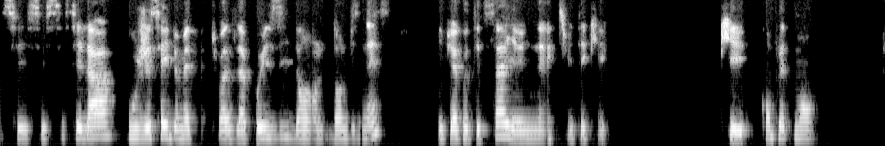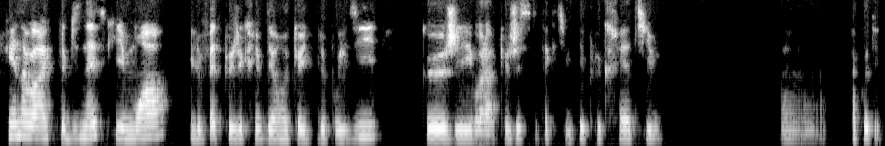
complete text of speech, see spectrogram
c'est c'est c'est- c'est là où j'essaye de mettre, tu vois, de la poésie dans, dans le business. Et puis à côté de ça, il y a une activité qui est, qui est complètement rien à voir avec le business, qui est moi et le fait que j'écrive des recueils de poésie, que j'ai voilà, que j'ai cette activité plus créative euh, à côté. Tu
